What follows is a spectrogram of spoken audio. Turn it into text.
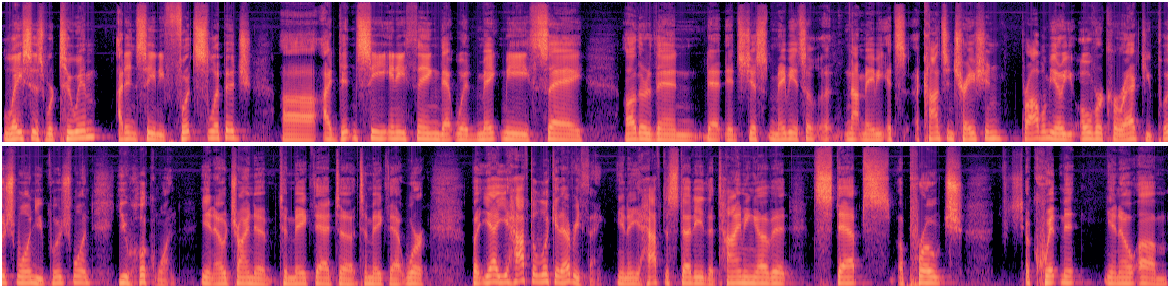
laces were to him. I didn't see any foot slippage. Uh, I didn't see anything that would make me say, other than that, it's just maybe it's a uh, not maybe it's a concentration problem. You know, you overcorrect, you push one, you push one, you hook one. You know, trying to to make that uh, to make that work. But yeah, you have to look at everything. You know, you have to study the timing of it, steps, approach, equipment. You know, um,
